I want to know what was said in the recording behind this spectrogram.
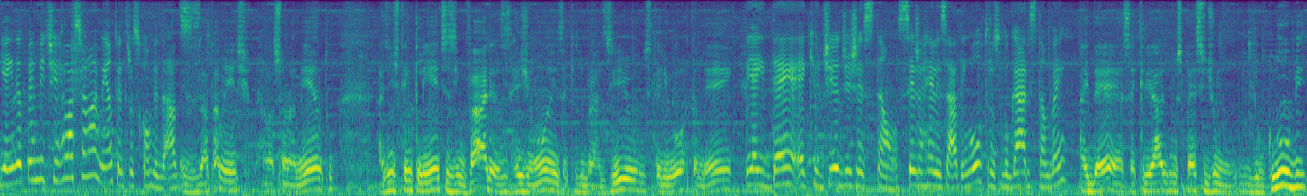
E ainda permitir relacionamento entre os convidados. Exatamente, relacionamento. A gente tem clientes em várias regiões aqui do Brasil, no exterior também. E a ideia é que o Dia de Gestão seja realizado em outros lugares também? A ideia é essa, é criar uma espécie de um, de um clube,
